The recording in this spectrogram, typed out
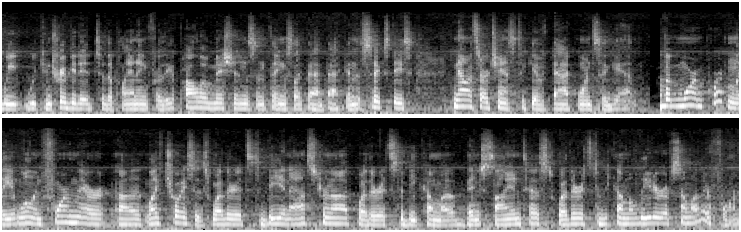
we, we contributed to the planning for the Apollo missions and things like that back in the 60s. Now it's our chance to give back once again. But more importantly, it will inform their uh, life choices, whether it's to be an astronaut, whether it's to become a bench scientist, whether it's to become a leader of some other form.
